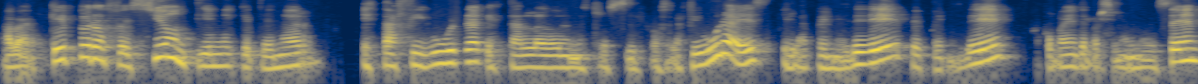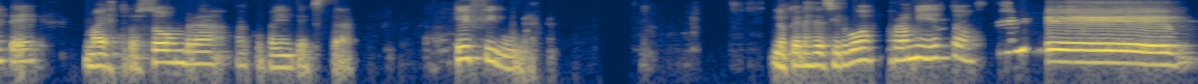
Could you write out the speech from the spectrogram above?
a ver, ¿qué profesión tiene que tener esta figura que está al lado de nuestros hijos? La figura es el APND, PPND, acompañante personal no docente, maestro sombra, acompañante extra. ¿Qué figura? ¿Lo querés decir vos, Romy, esto? Eh,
